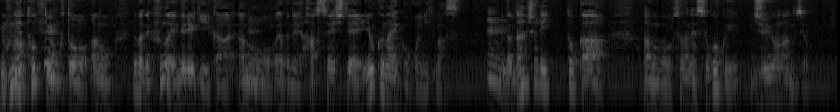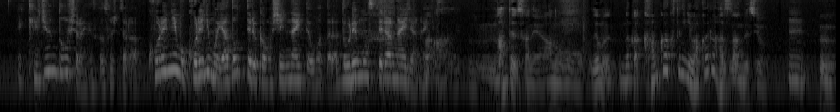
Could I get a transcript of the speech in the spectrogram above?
物は取っておくとあのやっぱね負のエネルギーがあの、やっぱね発生して良くない方向に行きます、うん。だから断捨離とかあのそれはねすごく重要なんですよ。え基準どうしたらいいんですか？そしたらこれにもこれにも宿ってるかもしれないって思ったらどれも捨てられないじゃないですまか、あ、なんていうんですかねあのでもなんか感覚的に分かるはずなんですよ、うん。うん、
